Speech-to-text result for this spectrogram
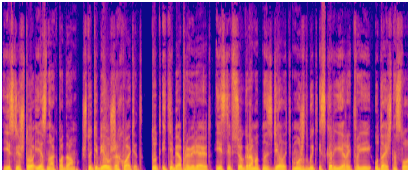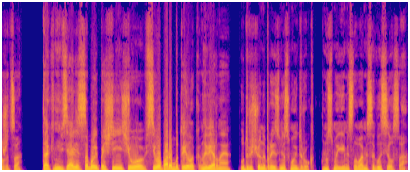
Если что, я знак подам, что тебе уже хватит. Тут и тебя проверяют. Если все грамотно сделать, может быть и с карьерой твоей удачно сложится». «Так не взяли с собой почти ничего, всего пара бутылок, наверное», удрученно произнес мой друг, но с моими словами согласился.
